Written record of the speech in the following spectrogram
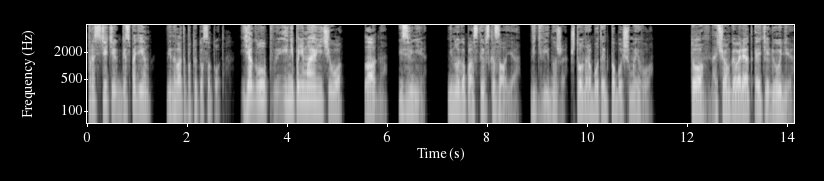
«Простите, господин», — виновато потупился тот. Я глуп и не понимаю ничего». «Ладно, извини», — немного поостыв, сказал я. Ведь видно же, что он работает побольше моего. То, о чем говорят эти люди,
